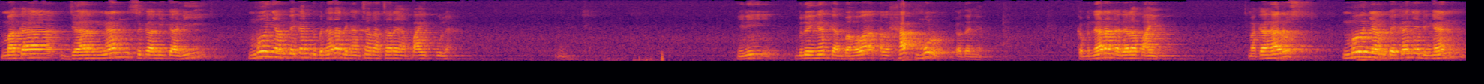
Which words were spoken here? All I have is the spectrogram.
Maka jangan sekali-kali menyampaikan kebenaran dengan cara-cara yang pahit pula. Ini beliau ingatkan bahwa al-haq mur katanya. Kebenaran adalah pahit. Maka harus menyampaikannya dengan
